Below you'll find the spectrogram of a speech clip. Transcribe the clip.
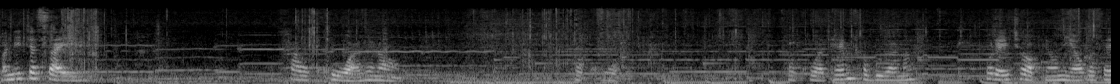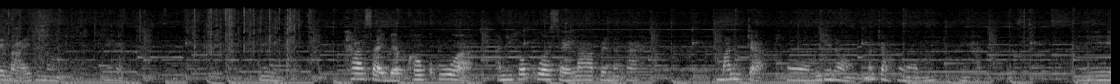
วันนี้จะใส่ข้าวขั่วพี่น้องข้าวขั่วข้าวขั่วแทนข้าวเบือเนาะผู้ใดชอบเหนียวเหนียวก็ใส่หลายพี่น้องนี่ค่ะนี่ ถ้าใส่แบบข้าวคั่ว อันนี้ข้าวคั่วใส่ลาบเลยนะคะ มันจะหอมพี่น้อง มันจะหอมนี่ค่ะ นี่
